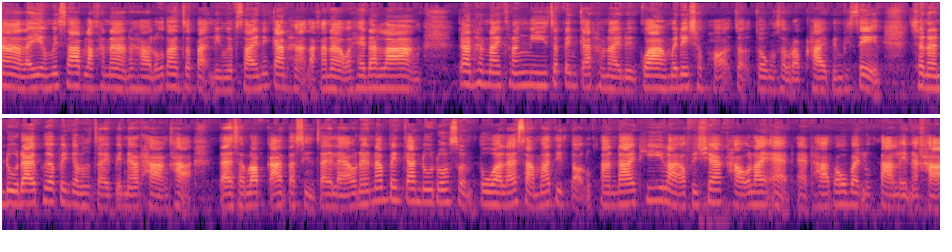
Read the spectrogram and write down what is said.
นาและยังไม่ทราบลัคนานะคะ ลูกตาลจะแปะลิงก์เว็บไซต์ในการหาลัคนาไว้ให้ด้านล่าง การทำนายครั้งนี้จะเป็นการทำนายโดยกว้างไม่ได้เฉพาะเจาะจงสำหรับใครเป็นพิเศษ ฉะนั้นดูได้เพื่อเป็นกำลังใจเป็นแนวทางค่ะ แต่สำหรับการตัดสินใจแล้วแนะนำเป็นการดูดวงส่วนตัวและสามารถติดต่อลูกตาลได้ที่ Line Official เขา Line แอดแอดทาร์โรใบลูกตาลเลยนะคะ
